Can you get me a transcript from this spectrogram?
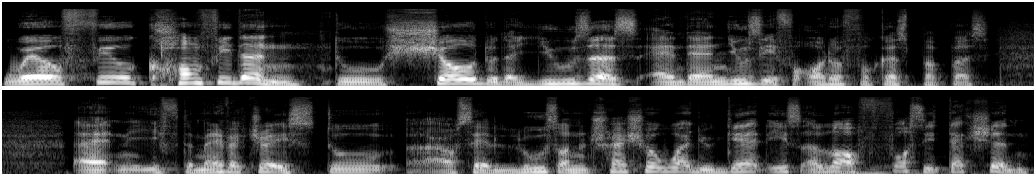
will feel confident to show to the users and then use it for autofocus purpose. And if the manufacturer is too, I'll say, loose on the threshold, what you get is a lot of false detection,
